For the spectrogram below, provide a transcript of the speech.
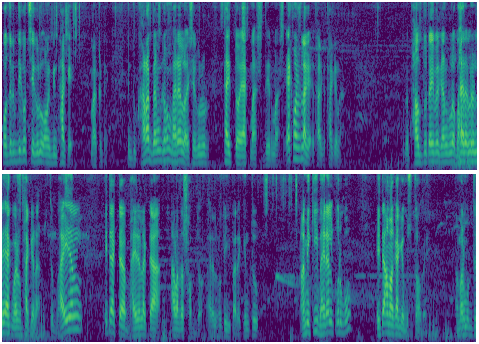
পজিটিভ দিক হচ্ছে এগুলো অনেকদিন থাকে মার্কেটে কিন্তু খারাপ গানগুলো যখন ভাইরাল হয়, সেগুলোর স্থায়িত্ব হয় এক মাস, দেড় মাস, এক মাস লাগে, থাকে থাকে না। মানে ফালতু টাইপের গানগুলো ভাইরাল হলে এক মাসও থাকে না। তো ভাইরাল এটা একটা ভাইরাল একটা আলাদা শব্দ। ভাইরাল হতেই পারে। কিন্তু আমি কি ভাইরাল করব? এটা আমাকে আগে বুঝতে হবে। আমার মধ্যে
